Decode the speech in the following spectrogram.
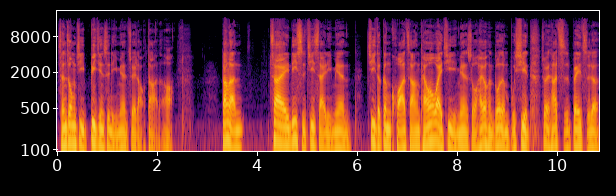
陈中记毕竟是里面最老大的啊。当然，在历史记载里面记得更夸张，台湾外记里面说还有很多人不信，所以他掷杯掷了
